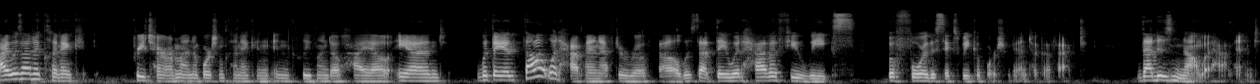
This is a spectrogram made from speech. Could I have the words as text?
I was at a clinic preterm, an abortion clinic in, in Cleveland, Ohio, and what they had thought would happen after Roe fell was that they would have a few weeks before the six week abortion ban took effect. That is not what happened.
